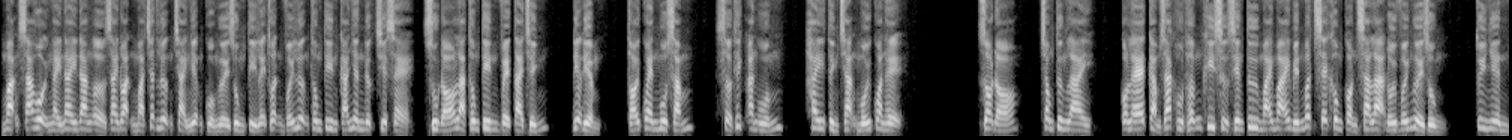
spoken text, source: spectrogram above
mạng xã hội ngày nay đang ở giai đoạn mà chất lượng trải nghiệm của người dùng tỷ lệ thuận với lượng thông tin cá nhân được chia sẻ, dù đó là thông tin về tài chính, địa điểm, thói quen mua sắm, sở thích ăn uống, hay tình trạng mối quan hệ. Do đó, trong tương lai, có lẽ cảm giác hụt hẫng khi sự riêng tư mãi mãi biến mất sẽ không còn xa lạ đối với người dùng. Tuy nhiên,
